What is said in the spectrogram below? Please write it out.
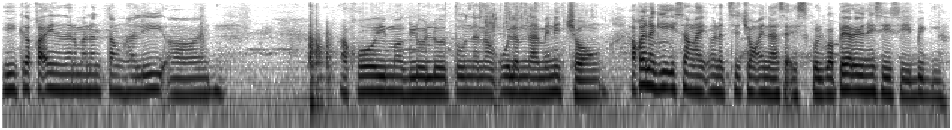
Ikakain na naman ng tanghalian. Ako'y magluluto na ng ulam namin ni Chong. Ako'y nag-iisa ngayon at si Chong ay nasa school pa pero yun ay sisibig na.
